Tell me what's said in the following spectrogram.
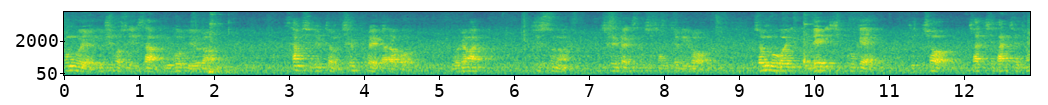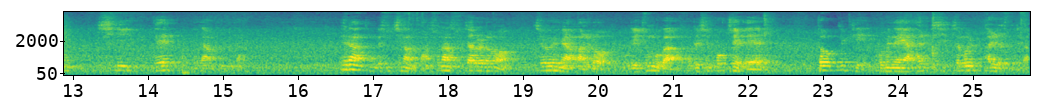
중국의 65세 이상 인구 비율은 31.7%에 달하고 고령화 지수는 733.1로 전국의 229개 기초 자치단체 중 12개 해당합니다. 이러한 통계 수치는 단순한 숫자를 넘어 적음이야말로 우리 중부가 어르신 복지에 대해 더욱 깊이 고민해야 할 시점을 알려줍니다.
